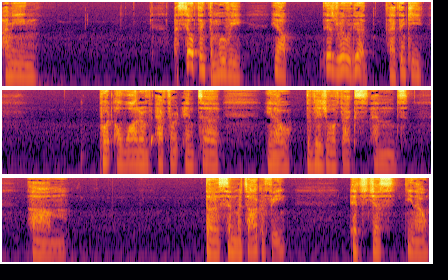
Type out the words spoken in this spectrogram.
I mean, I still think the movie, you know, is really good. I think he put a lot of effort into, you know, the visual effects and um, the cinematography. It's just, you know,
